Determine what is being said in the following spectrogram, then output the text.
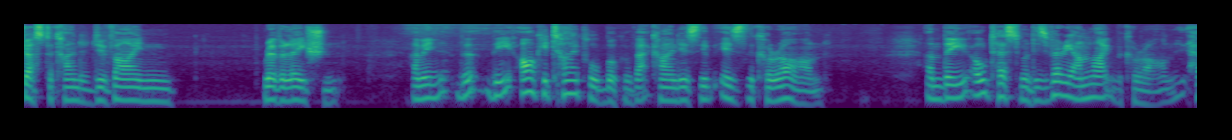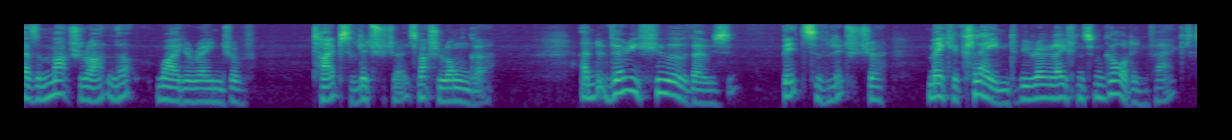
just a kind of divine revelation. I mean, the the archetypal book of that kind is the, is the Quran, and the Old Testament is very unlike the Quran. It has a much wider range of types of literature. It's much longer. And very few of those bits of literature make a claim to be revelations from God, in fact.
